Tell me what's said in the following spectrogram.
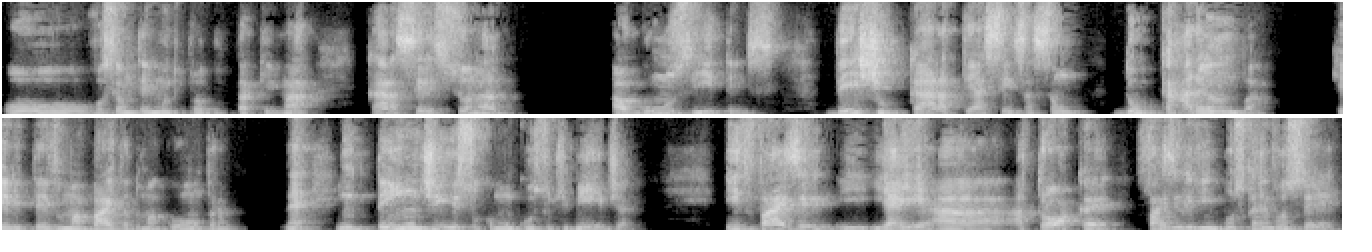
ou você não tem muito produto para queimar, cara, seleciona alguns itens. Deixa o cara ter a sensação do caramba que ele teve uma baita de uma compra, né? Entende isso como um custo de mídia e faz ele e, e aí a, a troca é faz ele vir buscar em você.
